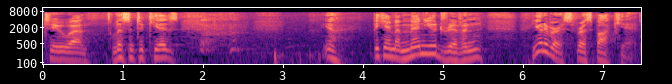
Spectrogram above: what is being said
to uh, listen to kids. You know, became a menu-driven universe for a Spock kid.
